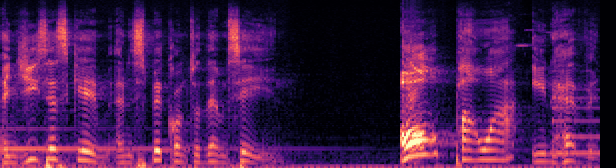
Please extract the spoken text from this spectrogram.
And Jesus came and spake unto them, saying, All power in heaven,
